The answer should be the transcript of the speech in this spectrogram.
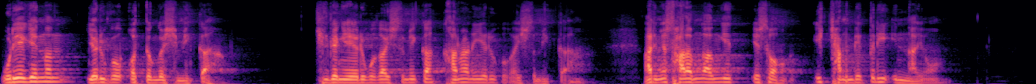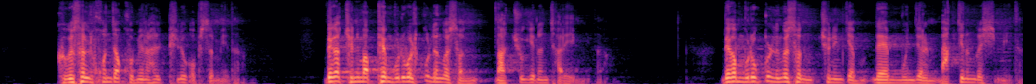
우리에게는 여리고 어떤 것입니까? 질병의 여리고가 있습니까? 가난의 여리고가 있습니까? 아니면 사람 관계에서 이 장벽들이 있나요? 그것을 혼자 고민할 필요가 없습니다. 내가 주님 앞에 무릎을 꿇는 것은 나 죽이는 자리입니다. 내가 무릎 꿇는 것은 주님께 내 문제를 맡기는 것입니다.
